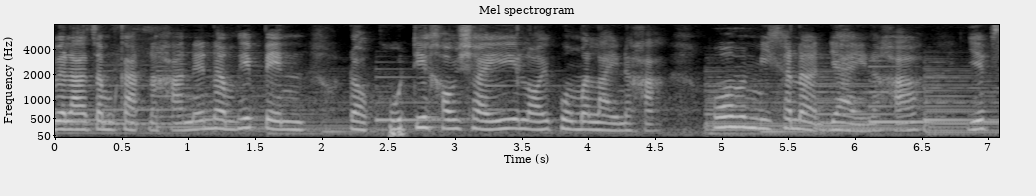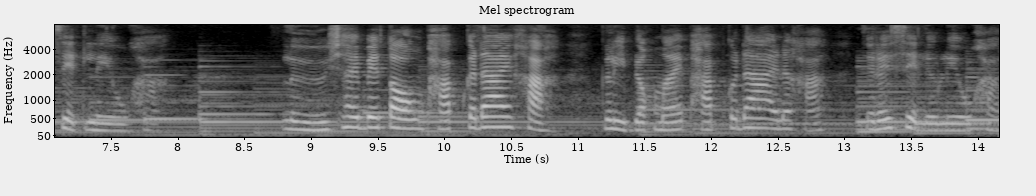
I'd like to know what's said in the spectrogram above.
เวลาจำกัดนะคะ แนะนำให้เป็นดอกพุธที่เขาใช้ร้อยพวงมาลัยนะคะ เพราะว่ามันมีขนาดใหญ่นะคะ เย็บเสร็จเร็วค่ะ หรือใช้ใบตองพับก็ได้ค่ะ กลีบดอกไม้พับก็ได้นะคะ จะได้เสร็จเร็วๆค่ะ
